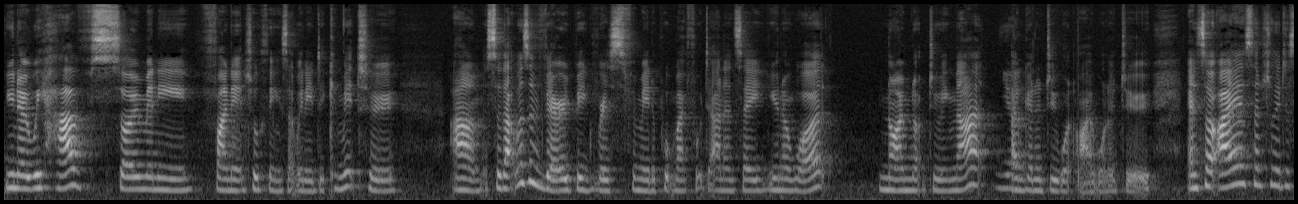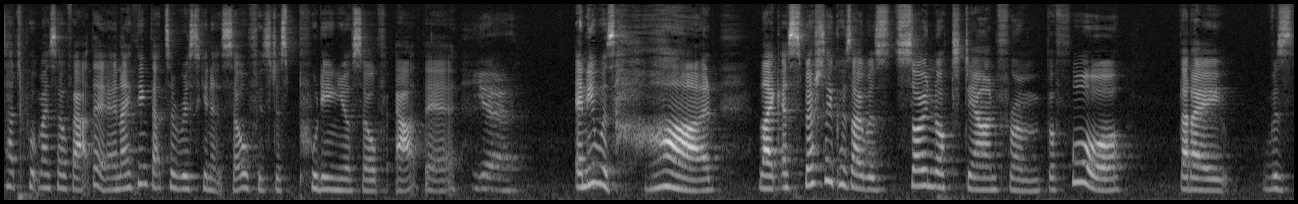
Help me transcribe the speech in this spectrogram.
you know, we have so many financial things that we need to commit to. Um, so that was a very big risk for me to put my foot down and say, you know what? No, I'm not doing that. Yeah. I'm going to do what I want to do. And so I essentially just had to put myself out there. And I think that's a risk in itself is just putting yourself out there. Yeah. And it was hard. Like, especially because I was so knocked down from before that I was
